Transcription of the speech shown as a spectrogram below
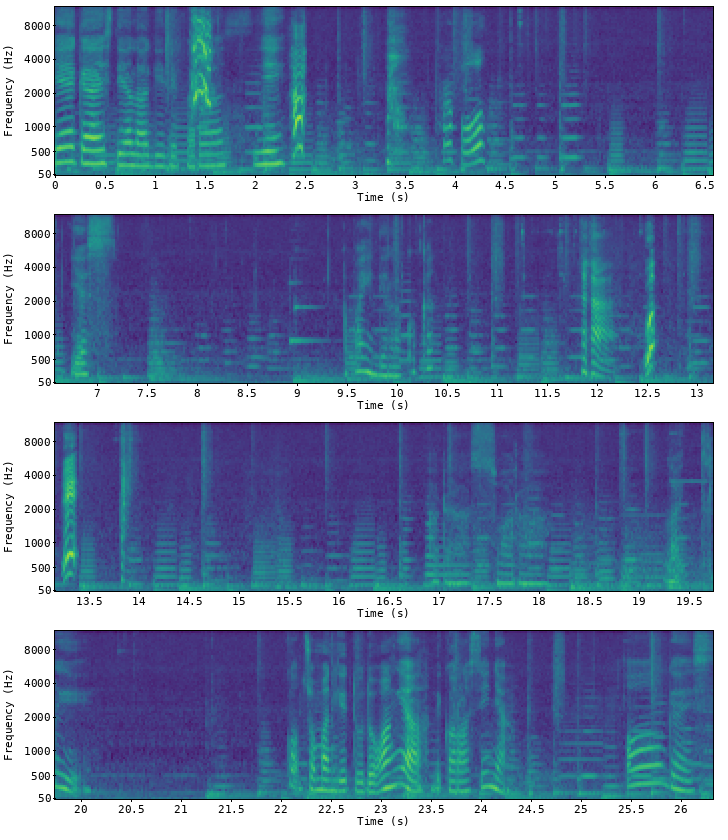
Yeah guys, dia lagi dekorasi. Purple. Yes. Apa yang dia lakukan? Eh, Ada suara light tree. Kok cuman gitu doang ya dekorasinya? Oh guys.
